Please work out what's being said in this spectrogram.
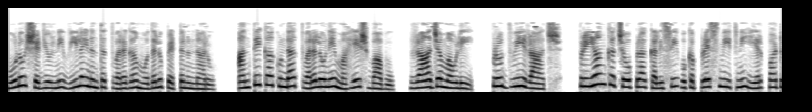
మూడో షెడ్యూల్ని వీలైనంత త్వరగా మొదలు పెట్టనున్నారు. అంతేకాకుండా త్వరలోనే మహేష్ బాబు రాజమౌళి పృథ్వీరాజ్ ప్రియాంక చోప్రా కలిసి ఒక ప్రెస్ మీట్ని ఏర్పాటు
